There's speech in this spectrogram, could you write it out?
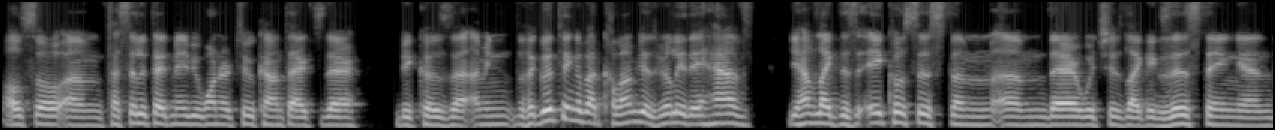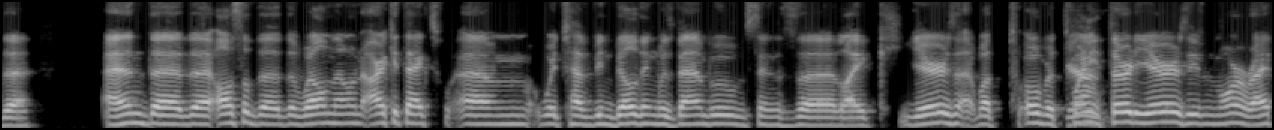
also um, facilitate maybe one or two contacts there because uh, I mean the good thing about Colombia is really they have you have like this ecosystem um, there which is like existing and uh, and the, the also the the well-known architects um, which have been building with bamboo since uh, like years uh, what over 20 Yeah. 30 years even more right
